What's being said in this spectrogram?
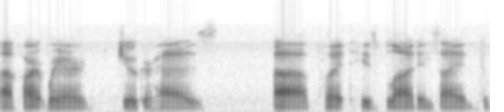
uh, part where Joker has uh, put his blood inside the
